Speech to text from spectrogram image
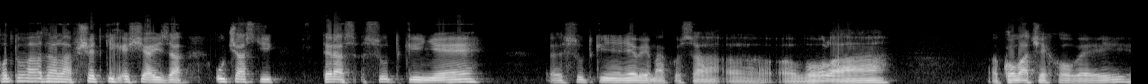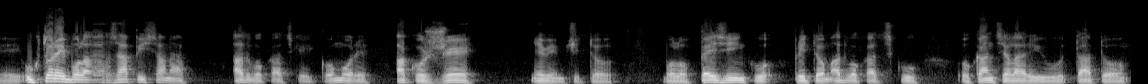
Podvádzala všetkých ešte aj za účasti teraz súdkyne, e, súdkyne, neviem, ako sa e, volá, Kovačechovej, hej, u ktorej bola zapísaná v advokátskej komore, akože, neviem, či to bolo v Pezinku, pritom advokátsku kanceláriu táto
